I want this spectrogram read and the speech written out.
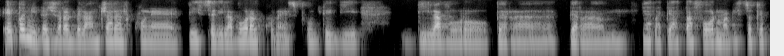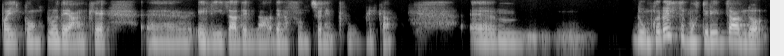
e poi mi piacerebbe lanciare alcune piste di lavoro, alcuni spunti di, di lavoro per, per, per, la piattaforma, visto che poi conclude anche eh, Elisa della, della, funzione pubblica. Ehm, dunque, noi stiamo utilizzando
